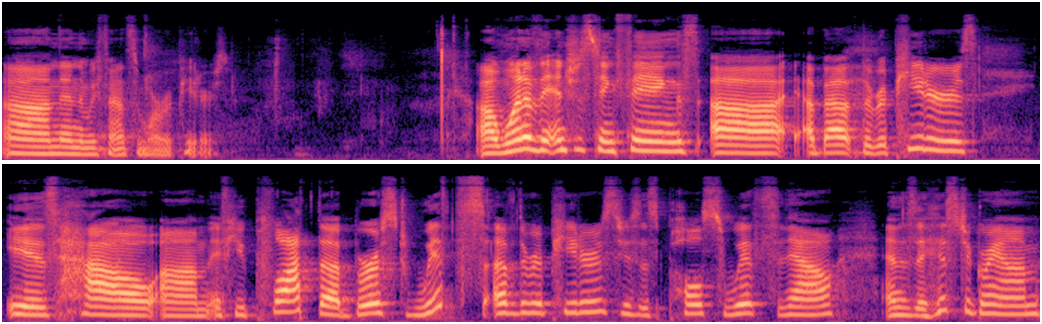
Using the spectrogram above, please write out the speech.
Um, and then we found some more repeaters. Uh, one of the interesting things uh, about the repeaters is how, um, if you plot the burst widths of the repeaters, this is pulse width now, and there's a histogram.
